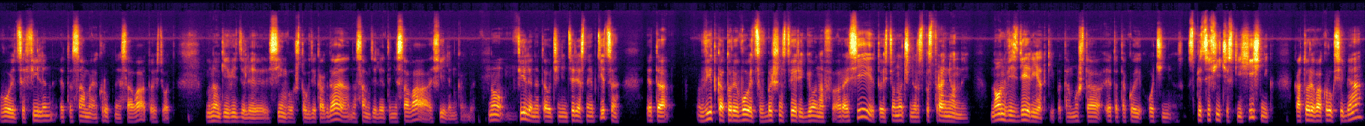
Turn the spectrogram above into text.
водится филин, это самая крупная сова, то есть вот многие видели символ «что, где, когда», на самом деле это не сова, а филин как бы. Ну, филин – это очень интересная птица, это вид, который водится в большинстве регионов России, то есть он очень распространенный, но он везде редкий, потому что это такой очень специфический хищник, который вокруг себя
